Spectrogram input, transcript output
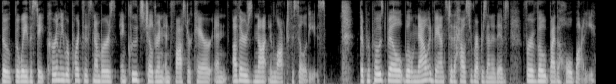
though the way the state currently reports its numbers includes children in foster care and others not in locked facilities. The proposed bill will now advance to the House of Representatives for a vote by the whole body.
